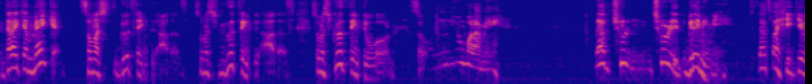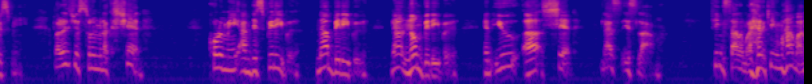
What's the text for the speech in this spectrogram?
that I can make it so much good thing to others, so much good thing to others, so much good thing to world. So you know what I mean? Love truly, truly believe in me. That's what he gives me. But it's just telling me like shit. Calling me I'm disbeliever, not believer, not non-believer, and you are shit. That's Islam. King Solomon and King Muhammad.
